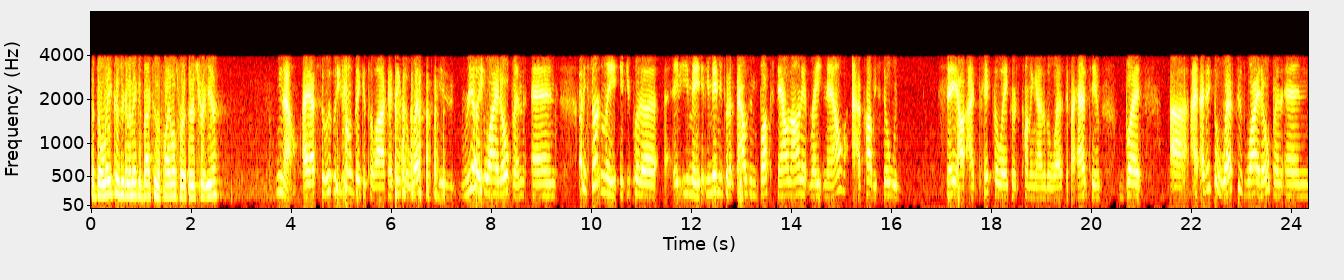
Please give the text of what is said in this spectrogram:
that the Lakers are going to make it back to the finals for a third straight year? No, I absolutely don't think it's a lock. I think the West is really wide open, and I mean certainly if you put a if you made if you made me put a thousand bucks down on it right now, I probably still would say I, I'd pick the Lakers coming out of the West if I had to, but uh, I, I think the West is wide open, and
